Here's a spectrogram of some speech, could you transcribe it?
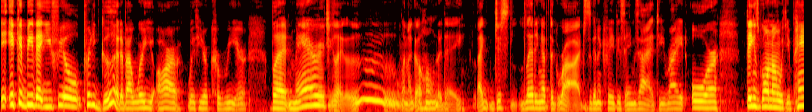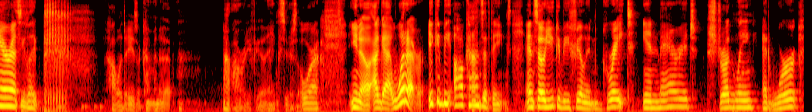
it, could be that you feel pretty good about where you are with your career, but marriage, you're like, ooh, when I go home today? Like just letting up the garage is going to create this anxiety, right? Or things going on with your parents. You're like, holidays are coming up. I already feel anxious. Or, you know, I got whatever. It could be all kinds of things. And so you could be feeling great in marriage, struggling at work,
